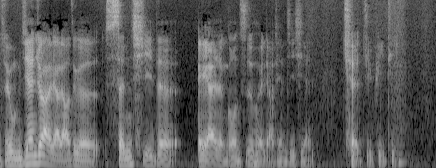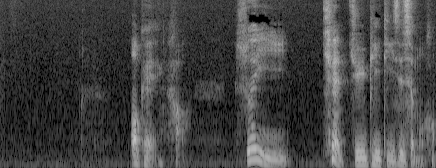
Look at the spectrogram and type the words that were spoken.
所以，我们今天就来聊聊这个神奇的。AI 人工智慧聊天机器人 Chat GPT。OK，好，所以 Chat GPT 是什么？哈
